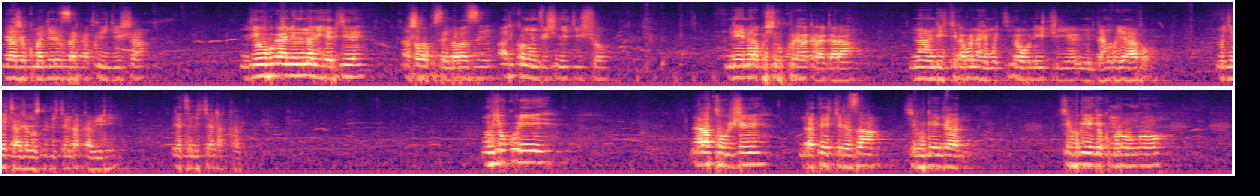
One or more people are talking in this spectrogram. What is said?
yaje ku magereza rikatwigisha ngewe ubwanjye narihebye ashobora gusaba imbabazi ariko numvisha inyigisho. Nemera gushyira ukuri ahagaragara nandikira abo nahemukiye abo niciye imiryango yabo. Mu gihe cya jenoside icyenda kabiri ndetse n'icyenda kabiri. Mu by'ukuri naratuje ndatekereza shyira ubwenge ku murongo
